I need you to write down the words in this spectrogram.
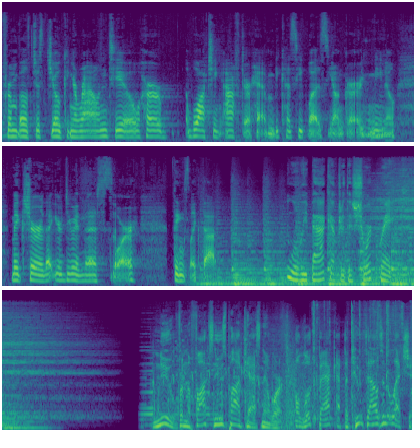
from both just joking around to her watching after him because he was younger, mm-hmm. you know, make sure that you're doing this or things like that. We'll be back after this short break. New from the Fox News Podcast Network, a look back at the 2000 election.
